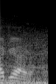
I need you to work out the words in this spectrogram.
Driver.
